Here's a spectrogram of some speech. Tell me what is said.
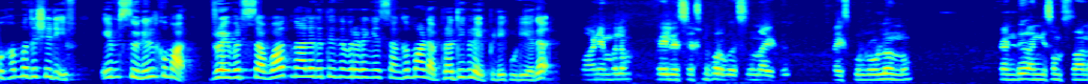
Muhammad Sherif M Sunilkumar driver Savad Nalakath എന്നിവരടങ്ങിയ സംഘമാണ് പ്രതികളെ പിടികൂടിയത്. വാണിയമ്പലം റെയിൽവേ സ്റ്റേഷന് പുറകുവശത്തു നിന്നായിട്ട് ഹൈസ്കൂൾ റോഡിൽ നിന്നും രണ്ട് അന്യസംസ്ഥാന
